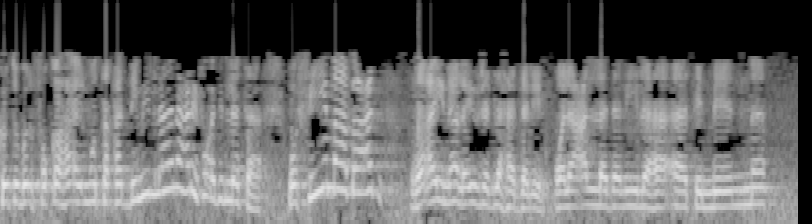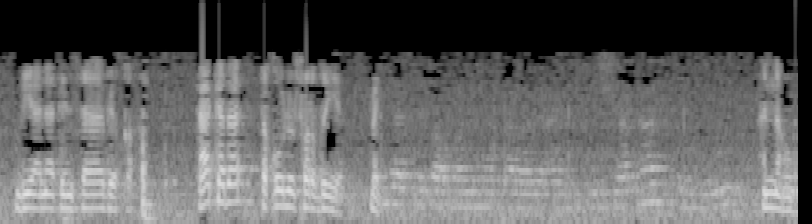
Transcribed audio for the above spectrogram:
كتب الفقهاء المتقدمين لا نعرف أدلتها. وفيما بعد رأينا لا يوجد لها دليل ولعل دليلها آت من ديانات سابقة. هكذا تقول الفرضية. بل. أنه.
